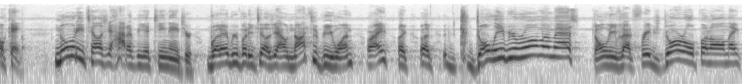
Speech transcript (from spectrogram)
okay, Nobody tells you how to be a teenager, but everybody tells you how not to be one, right? Like, uh, don't leave your room a mess. Don't leave that fridge door open all night.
